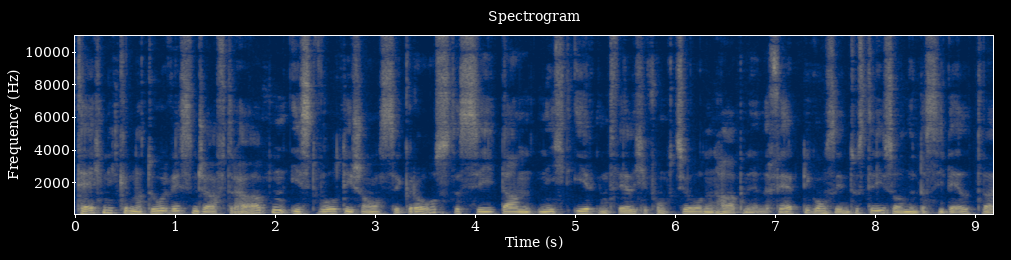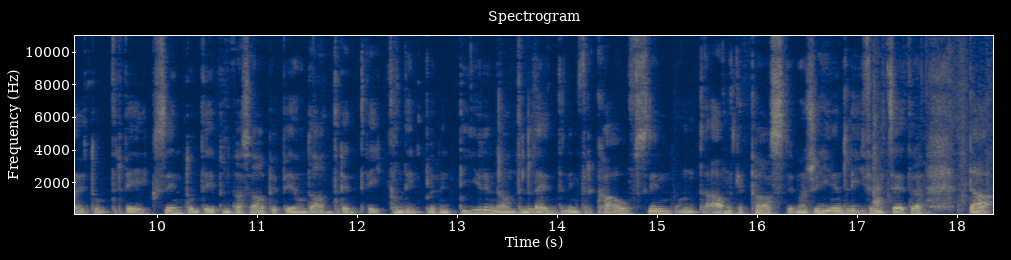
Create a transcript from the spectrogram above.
Techniker, Naturwissenschaftler haben, ist wohl die Chance groß, dass sie dann nicht irgendwelche Funktionen haben in der Fertigungsindustrie, sondern dass sie weltweit unterwegs sind und eben was ABB und andere entwickeln implementieren, in anderen Ländern im Verkauf sind und angepasste Maschinen liefern etc. Da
